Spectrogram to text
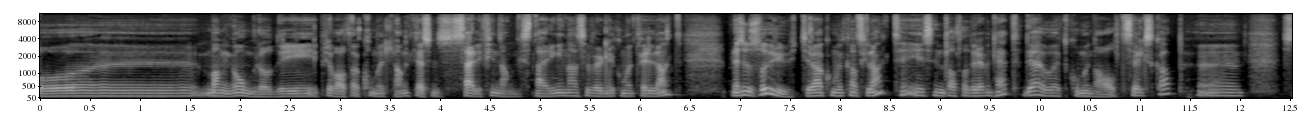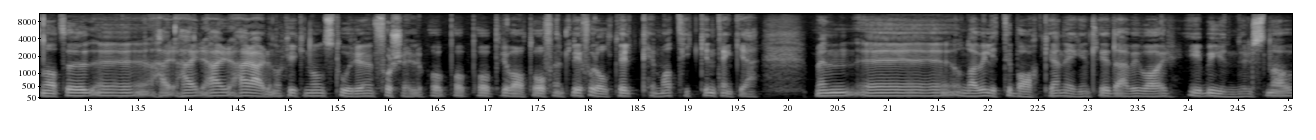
Og øh, mange områder i private har kommet langt. Jeg synes Særlig finansnæringen har selvfølgelig kommet veldig langt. Men jeg syns også Ruter har kommet ganske langt i sin datadrevenhet. Det er jo et kommunalt selskap. Øh, sånn at øh, her, her, her, er det nok ikke noen store forskjeller på, på, på privat og offentlig i forhold til tematikken, tenker jeg. Men eh, og nå er vi litt tilbake igjen egentlig der vi var i begynnelsen av,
